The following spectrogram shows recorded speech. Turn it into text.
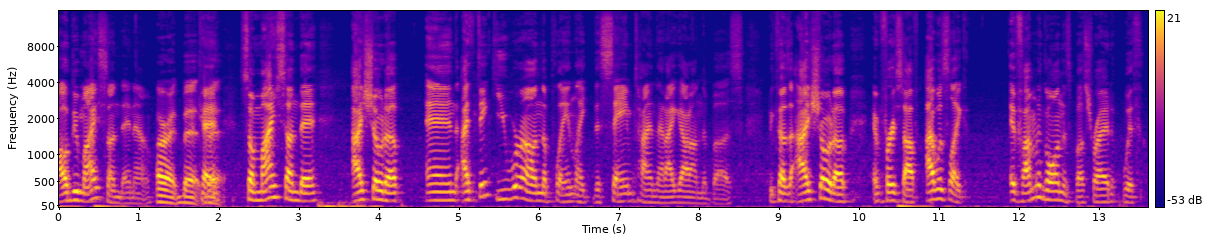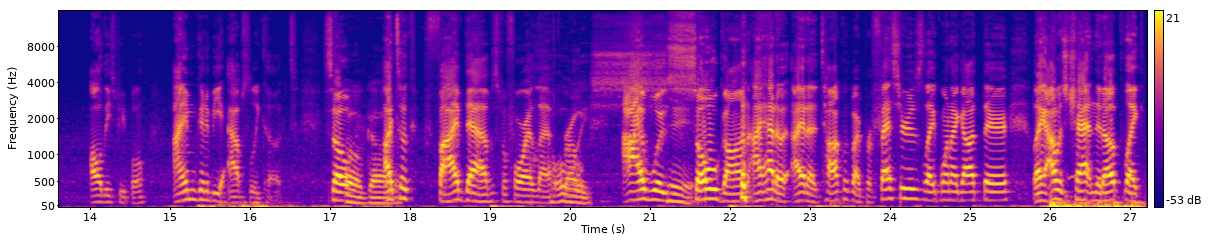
I'll do my Sunday now. All right. Bet. Okay, Bet. so my Sunday, I showed up, and I think you were on the plane like the same time that I got on the bus because I showed up, and first off, I was like, if I'm gonna go on this bus ride with all these people, I'm gonna be absolutely cooked. So Oh. I took five dabs before I left, bro. Holy I was so gone. I had a I had a talk with my professors like when I got there. Like I was chatting it up like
